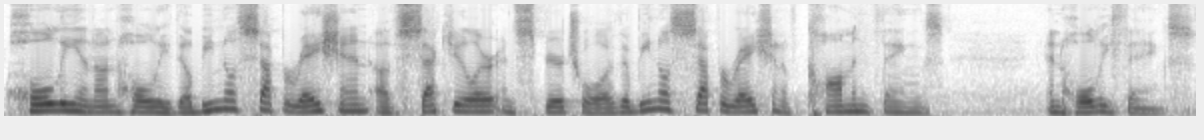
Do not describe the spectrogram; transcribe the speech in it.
holy and unholy. There'll be no separation of secular and spiritual, or there'll be no separation of common things and holy things.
